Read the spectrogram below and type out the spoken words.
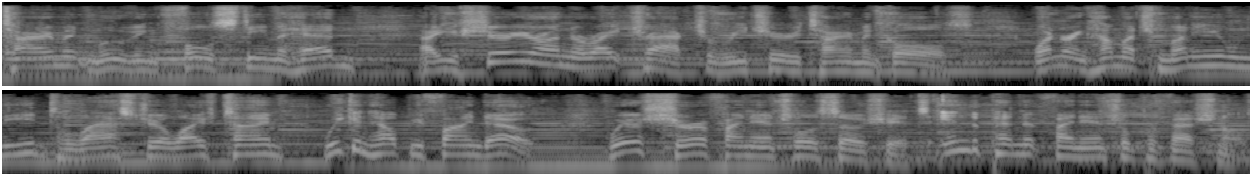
Retirement moving full steam ahead? Are you sure you're on the right track to reach your retirement goals? Wondering how much money you'll need to last your lifetime? We can help you find out. We're Sure Financial Associates, independent financial professionals.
